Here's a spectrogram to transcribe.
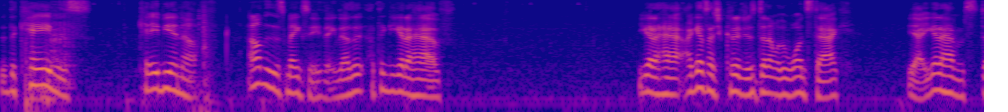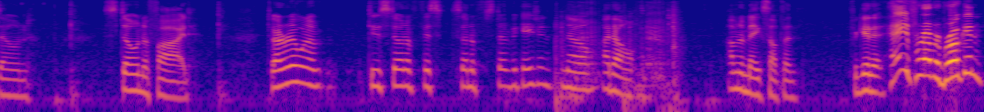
that the cave is cavey enough. I don't think this makes anything, does it? I think you gotta have. You gotta have. I guess I could have just done it with one stack. Yeah, you gotta have them stone. Stonified. Do I really want to do stonif stonification? No, I don't. I'm gonna make something. Forget it. Hey, Forever Broken!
